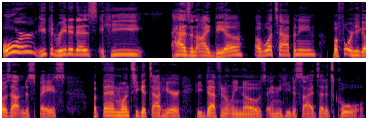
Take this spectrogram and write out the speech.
or you could read it as he has an idea of what's happening before he goes out into space, but then once he gets out here, he definitely knows and he decides that it's cool.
